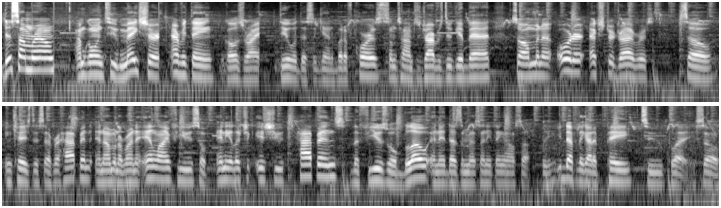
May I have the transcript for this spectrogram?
This time around, I'm going to make sure everything goes right. Deal with this again. But of course, sometimes the drivers do get bad. So I'm to order extra drivers so in case this ever happened and i'm to run an inline fuse so if any electric issue happens the fuse will blow and it doesn't mess anything else up. You definitely got to pay to play. So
